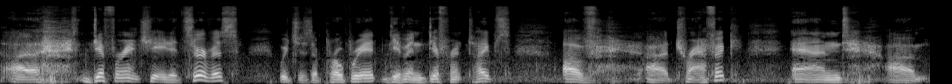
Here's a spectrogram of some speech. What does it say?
uh, differentiated service, which is appropriate given different types of uh, traffic and um,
